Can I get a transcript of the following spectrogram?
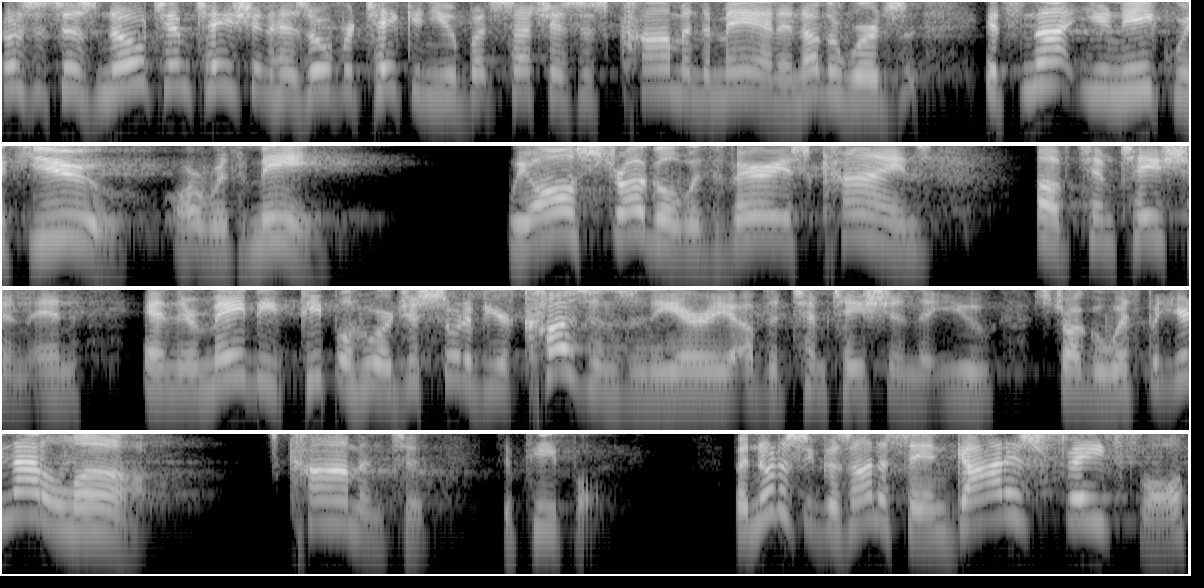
Notice it says, No temptation has overtaken you but such as is common to man. In other words, it's not unique with you or with me. We all struggle with various kinds of temptation. And, and there may be people who are just sort of your cousins in the area of the temptation that you struggle with, but you're not alone. It's common to, to people. But notice it goes on to say, and God is faithful,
